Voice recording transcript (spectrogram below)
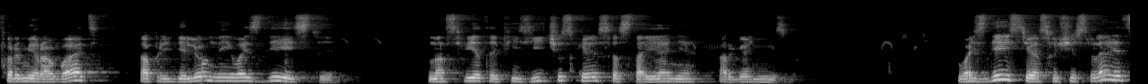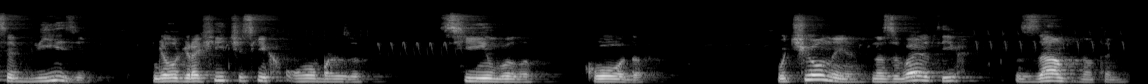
формировать определенные воздействия на светофизическое состояние организма. Воздействие осуществляется в виде голографических образов, символов, кодов. Ученые называют их замкнутыми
